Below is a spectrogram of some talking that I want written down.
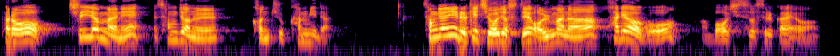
바로 7년 만에 성전을 건축합니다. 성전이 이렇게 지어졌을 때 얼마나 화려하고 멋있었을까요?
